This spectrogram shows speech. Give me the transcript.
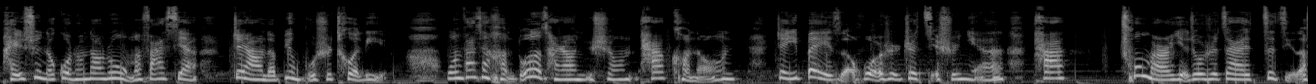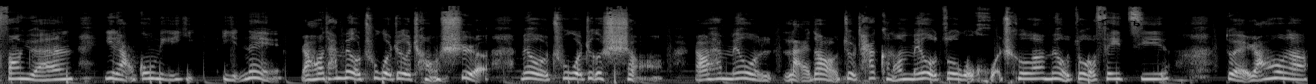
培训的过程当中，我们发现这样的并不是特例。我们发现很多的残障女生，她可能这一辈子，或者是这几十年，她出门也就是在自己的方圆一两公里以以内，然后她没有出过这个城市，没有出过这个省。然后他没有来到，就是他可能没有坐过火车，没有坐过飞机，对。然后呢，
